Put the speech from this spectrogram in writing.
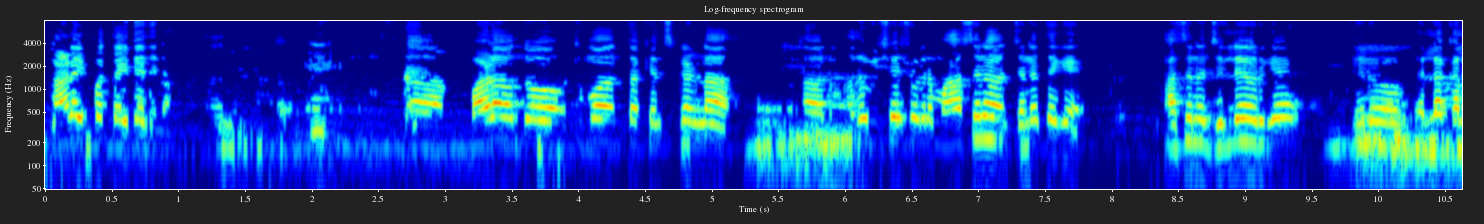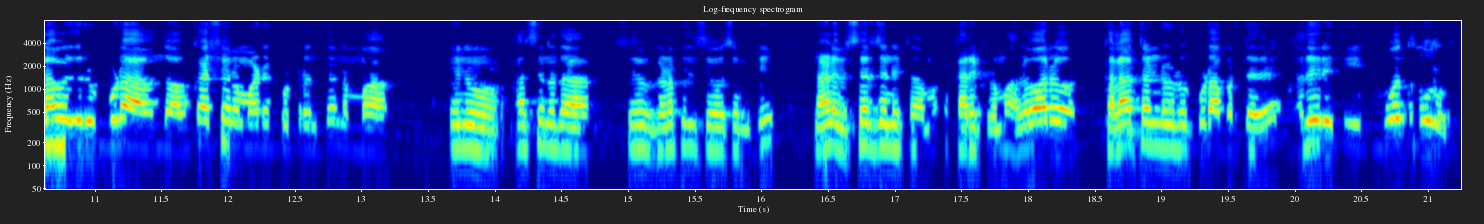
ನಾಳೆ ಇಪ್ಪತ್ತೈದನೇ ದಿನ. ಬಹಳ ಒಂದು ತುಂಬುವಂತ ಕೆಲ್ಸಗಳನ್ನ ಅದು ವಿಶೇಷವಾಗಿ ನಮ್ಮ ಹಾಸನ ಜನತೆಗೆ ಹಾಸನ ಜಿಲ್ಲೆಯವರಿಗೆ ಏನು ಎಲ್ಲ ಕಲಾವಿದರು ಕೂಡ ಒಂದು ಅವಕಾಶವನ್ನು ಮಾಡಿಕೊಟ್ರಂತ ನಮ್ಮ ಏನು ಹಾಸನದ ಸೇವ- ಗಣಪತಿ ಸೇವಾ ಸಮಿತಿ ನಾಳೆ ವಿಸರ್ಜನೆ ಕ್ರಮ- ಕಾರ್ಯಕ್ರಮ. ಹಲವಾರು ಕಲಾ ತಂಡಗಳು ಕೂಡ ಬರ್ತಾ ಇದೆ. ಅದೇ ರೀತಿ ಮೂವತ್ಮೂರು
